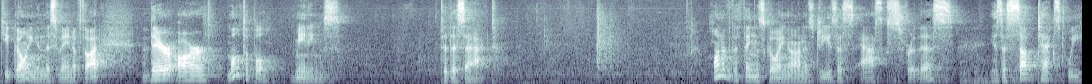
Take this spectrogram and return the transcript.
keep going in this vein of thought, there are multiple meanings to this act. One of the things going on as Jesus asks for this is a subtext we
